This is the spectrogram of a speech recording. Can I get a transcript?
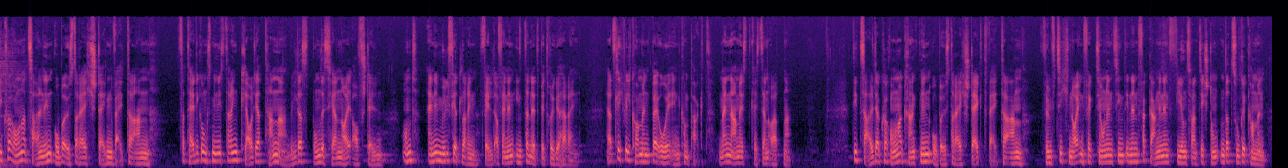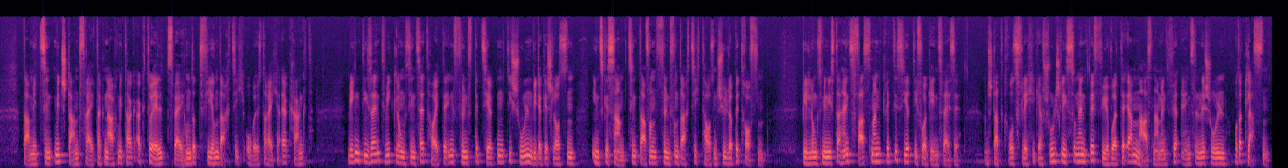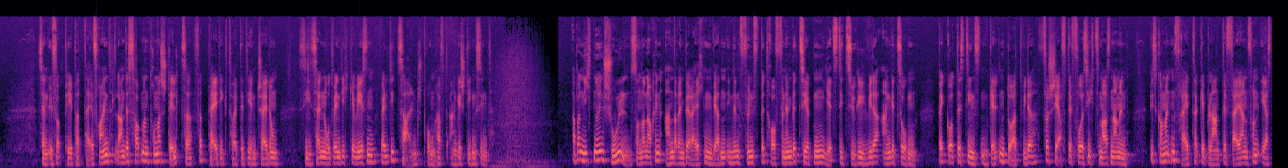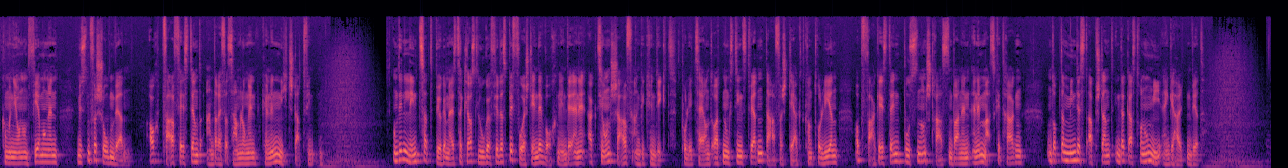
Die Corona-Zahlen in Oberösterreich steigen weiter an. Verteidigungsministerin Claudia Tanner will das Bundesheer neu aufstellen und eine Müllviertlerin fällt auf einen Internetbetrüger herein. Herzlich willkommen bei OEN Kompakt. Mein Name ist Christian Ortner. Die Zahl der Corona-Kranken in Oberösterreich steigt weiter an. 50 Neuinfektionen sind in den vergangenen 24 Stunden dazugekommen. Damit sind mit Stand Freitagnachmittag aktuell 284 Oberösterreicher erkrankt. Wegen dieser Entwicklung sind seit heute in fünf Bezirken die Schulen wieder geschlossen. Insgesamt sind davon 85.000 Schüler betroffen. Bildungsminister Heinz Fassmann kritisiert die Vorgehensweise. Anstatt großflächiger Schulschließungen befürworte er Maßnahmen für einzelne Schulen oder Klassen. Sein ÖVP-Parteifreund Landeshauptmann Thomas Stelzer verteidigt heute die Entscheidung. Sie sei notwendig gewesen, weil die Zahlen sprunghaft angestiegen sind. Aber nicht nur in Schulen, sondern auch in anderen Bereichen werden in den fünf betroffenen Bezirken jetzt die Zügel wieder angezogen. Bei Gottesdiensten gelten dort wieder verschärfte Vorsichtsmaßnahmen. Bis kommenden Freitag geplante Feiern von Erstkommunion und Firmungen müssen verschoben werden. Auch Pfarrfeste und andere Versammlungen können nicht stattfinden. Und in Linz hat Bürgermeister Klaus Luger für das bevorstehende Wochenende eine Aktion scharf angekündigt. Polizei und Ordnungsdienst werden da verstärkt kontrollieren, ob Fahrgäste in Bussen und Straßenbahnen eine Maske tragen und ob der Mindestabstand in der Gastronomie eingehalten wird.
